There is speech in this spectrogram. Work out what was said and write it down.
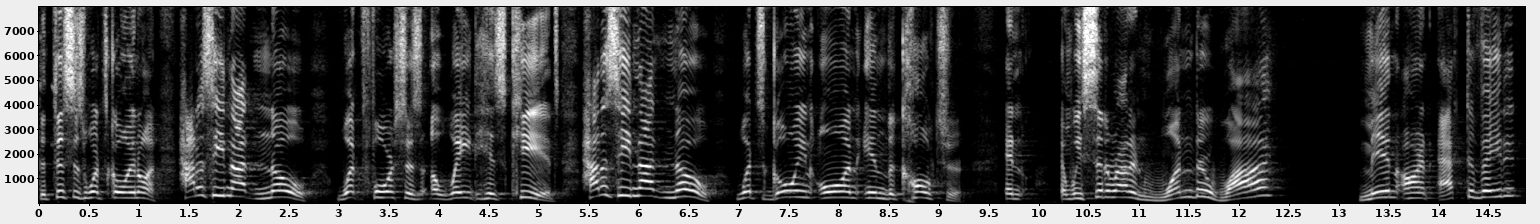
that this is what's going on? How does he not know what forces await his kids? How does he not know what's going on in the culture? And, and we sit around and wonder why men aren't activated?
